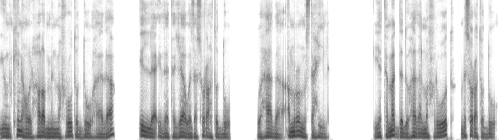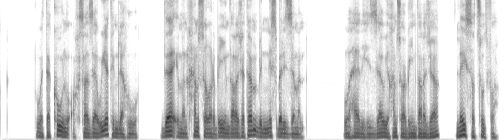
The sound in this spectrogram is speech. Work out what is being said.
يمكنه الهرب من مخروط الضوء هذا إلا إذا تجاوز سرعة الضوء وهذا أمر مستحيل. يتمدد هذا المخروط بسرعة الضوء وتكون أقصى زاوية له دائما 45 درجة بالنسبة للزمن. وهذه الزاوية 45 درجة ليست صدفة.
